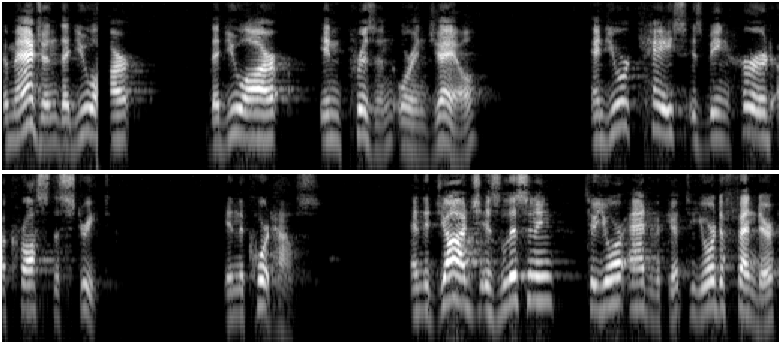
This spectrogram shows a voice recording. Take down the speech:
Imagine that you are, that you are in prison or in jail and your case is being heard across the street in the courthouse. And the judge is listening to your advocate, to your defender,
